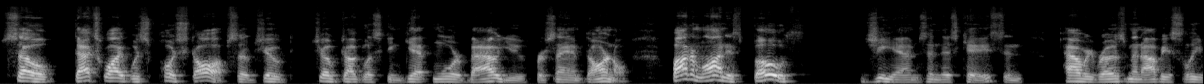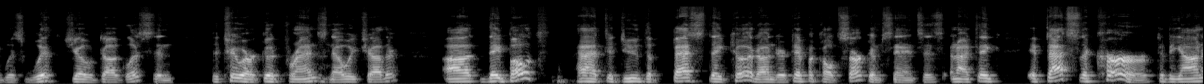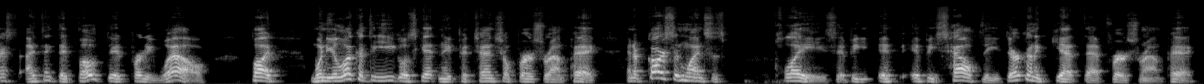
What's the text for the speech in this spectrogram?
So that's why it was pushed off. So Joe Joe Douglas can get more value for Sam Darnold. Bottom line is both GMs in this case, and Howie Roseman obviously was with Joe Douglas, and the two are good friends, know each other. Uh, they both had to do the best they could under difficult circumstances, and I think if that's the curve, to be honest, I think they both did pretty well. But when you look at the Eagles getting a potential first round pick, and if Carson Wentz plays, if he if if he's healthy, they're going to get that first round pick.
